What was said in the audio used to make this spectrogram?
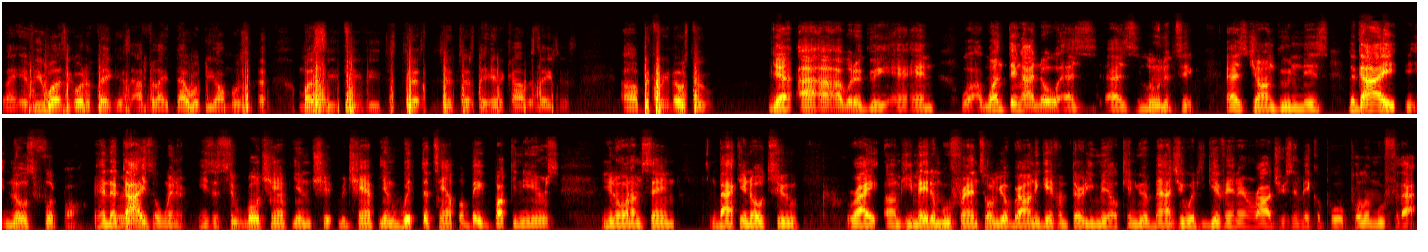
like if he was to go to Vegas, I feel like that would be almost must see TV just just just to hear the conversations uh, between those two. Yeah, I I, would agree. And, and one thing I know as as lunatic as Jon Gruden is, the guy knows football, and the Yeah. guy's a winner. He's a Super Bowl championship champion with the Tampa Bay Buccaneers. You know what I'm saying? Back in 02, right? Um, he made a move for Antonio Brown and gave him 30 mil. Can you imagine what he give Aaron Rodgers and make a pull pull a move for that?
